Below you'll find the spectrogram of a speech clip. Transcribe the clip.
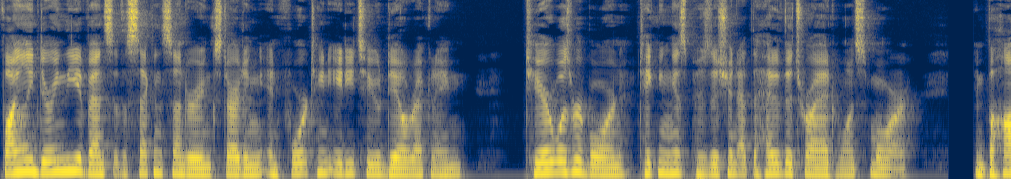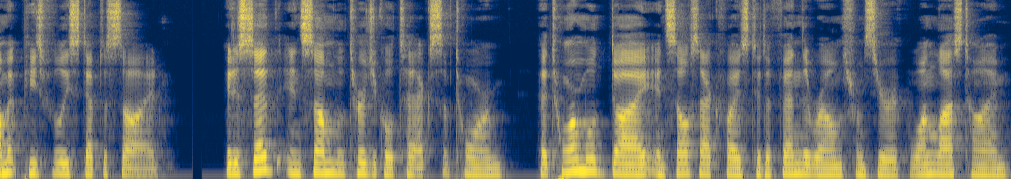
Finally, during the events of the Second Sundering starting in 1482 Dale Reckoning, Tyr was reborn, taking his position at the head of the Triad once more and Bahamut peacefully stepped aside. It is said in some liturgical texts of Torm that Torm will die in self sacrifice to defend the realms from Cyric one last time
